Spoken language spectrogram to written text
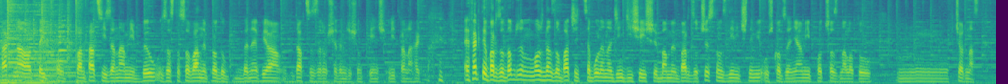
tak, na tej plantacji za nami był zastosowany produkt Benevia w dawce 0,75 litra na hektar. Efekty bardzo dobrze, można zobaczyć cebulę na dzień dzisiejszy mamy bardzo czystą, z nielicznymi uszkodzeniami podczas nalotu mm, w ciornastkach.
